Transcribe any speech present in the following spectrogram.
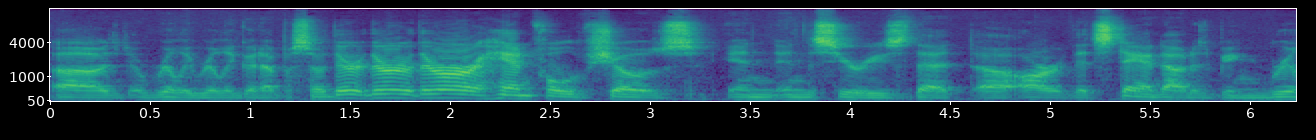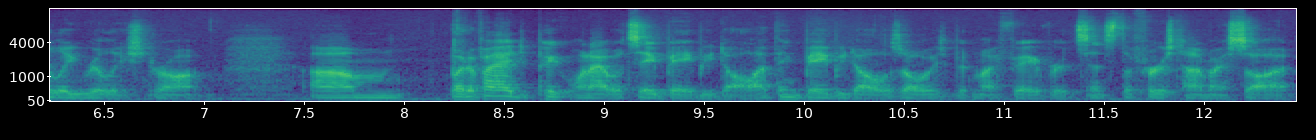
uh, a really, really good episode. There, there, there are a handful of shows in, in the series that uh, are that stand out as being really, really strong. Um, but if I had to pick one, I would say Baby Doll. I think Baby Doll has always been my favorite since the first time I saw it.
